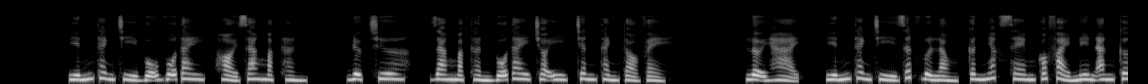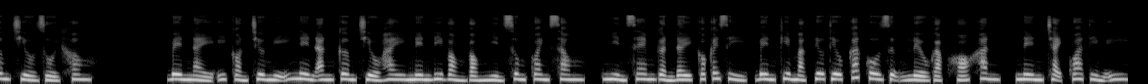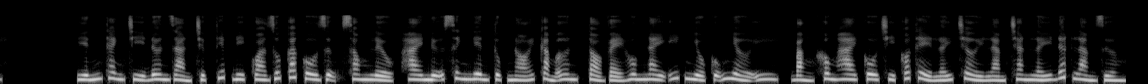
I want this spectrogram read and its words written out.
Yến Thanh Trì vỗ vỗ tay, hỏi Giang Mặc Thần. Được chưa? Giang Mặc Thần vỗ tay cho y, chân thành tỏ vẻ. Lợi hại, Yến Thanh Trì rất vừa lòng, cân nhắc xem có phải nên ăn cơm chiều rồi không. Bên này y còn chưa nghĩ nên ăn cơm chiều hay nên đi vòng vòng nhìn xung quanh xong, nhìn xem gần đây có cái gì, bên kia mặc tiêu tiêu các cô dựng lều gặp khó khăn, nên chạy qua tìm y. Yến Thanh chỉ đơn giản trực tiếp đi qua giúp các cô dựng xong lều, hai nữ sinh liên tục nói cảm ơn, tỏ vẻ hôm nay ít nhiều cũng nhờ y, bằng không hai cô chỉ có thể lấy trời làm chăn lấy đất làm giường.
